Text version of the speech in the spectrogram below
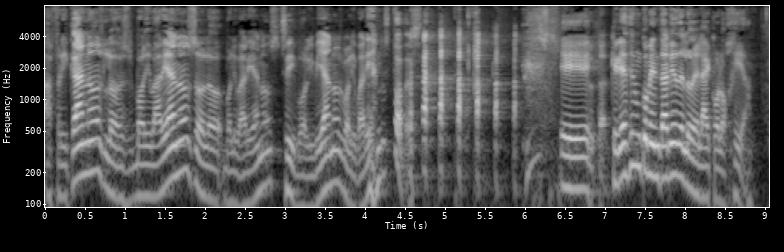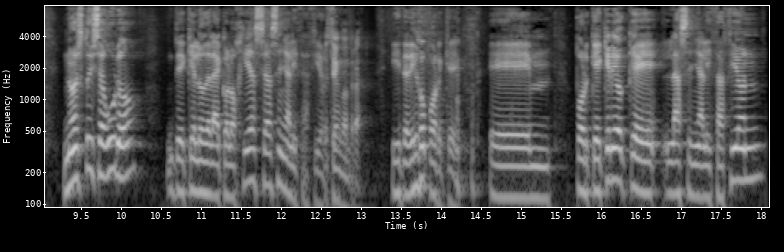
africanos, los bolivarianos o los bolivarianos, sí, bolivianos, bolivarianos, todos. Eh, quería hacer un comentario de lo de la ecología. No estoy seguro de que lo de la ecología sea señalización. Estoy en contra. Y te digo por qué. Eh, porque creo que la señalización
